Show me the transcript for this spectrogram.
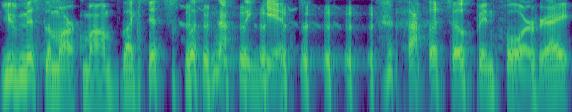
you've missed the mark, mom. Like this was not the gift I was hoping for, right?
